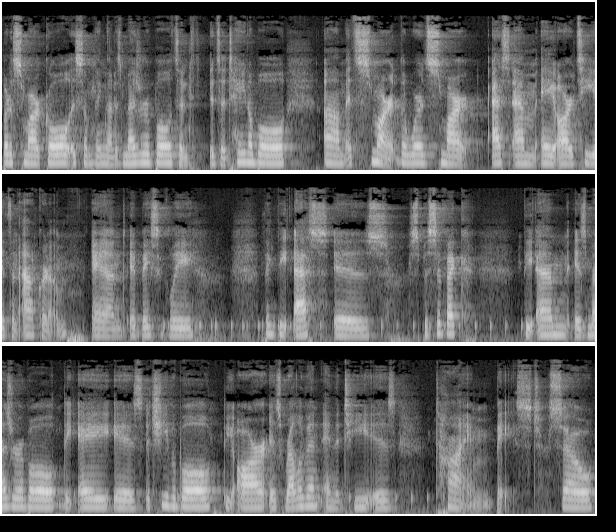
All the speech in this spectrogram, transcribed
But a SMART goal is something that is measurable, it's, it's attainable, um, it's smart. The word SMART, S M A R T, it's an acronym. And it basically I think the S is specific, the M is measurable, the A is achievable, the R is relevant, and the T is time based. So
